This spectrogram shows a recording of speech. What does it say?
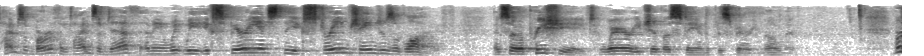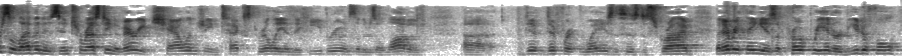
times of birth and times of death. I mean, we, we experience the extreme changes of life. And so appreciate where each of us stand at this very moment. Verse 11 is interesting, a very challenging text, really, in the Hebrew, and so there's a lot of uh, di- different ways this is described, but everything is appropriate or beautiful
